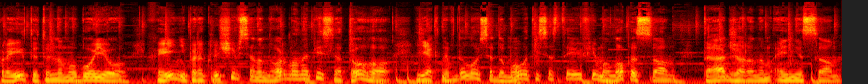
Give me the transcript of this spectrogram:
при титульному бою. Хейні переключився на Нормана після того, як не вдалося домовитися з Теофімо Лопесом та Джароном Еннісом.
